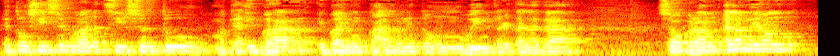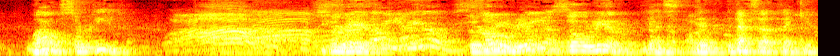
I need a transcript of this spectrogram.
itong season 1 at season 2, magkaiba. Iba yung paano nitong winter talaga. Sobrang, alam mo yung, wow, surreal. surreal. Real. Surreal. So real. Yes, and that's all. Thank you.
